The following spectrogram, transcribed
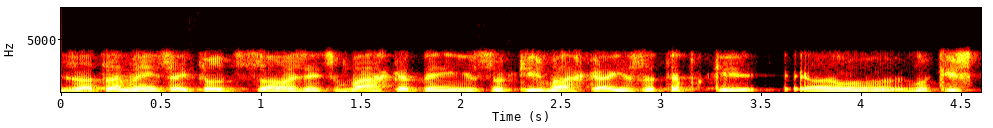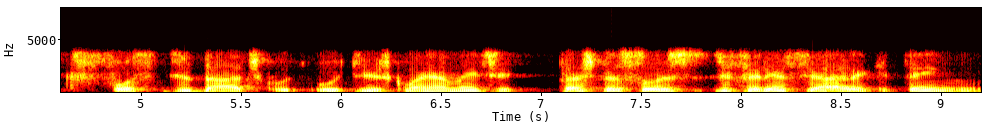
Exatamente, a introdução a gente marca bem isso. Eu quis marcar isso até porque eu não quis que fosse didático o disco, mas realmente para as pessoas diferenciarem que tem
